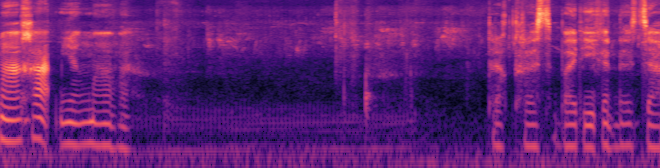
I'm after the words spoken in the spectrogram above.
มาค่ะมียังมาว่ะทักทายสบายดีกันเด้อจ้า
